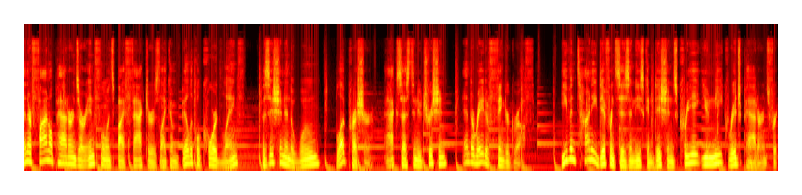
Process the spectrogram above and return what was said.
and their final patterns are influenced by factors like umbilical cord length, position in the womb, blood pressure, access to nutrition, and the rate of finger growth. Even tiny differences in these conditions create unique ridge patterns for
